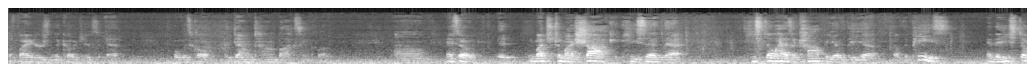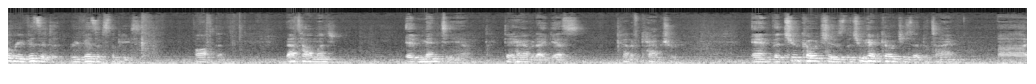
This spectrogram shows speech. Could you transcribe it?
the fighters and the coaches at what was called the Downtown Boxing and so, it, much to my shock, he said that he still has a copy of the uh, of the piece, and that he still revisits it, revisits the piece often. That's how much it meant to him to have it, I guess, kind of captured. And the two coaches, the two head coaches at the time, uh,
